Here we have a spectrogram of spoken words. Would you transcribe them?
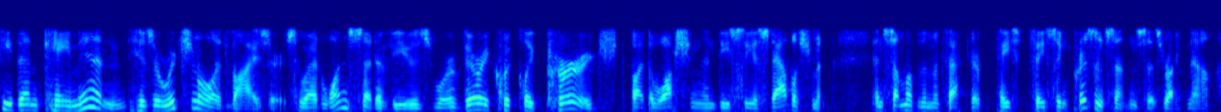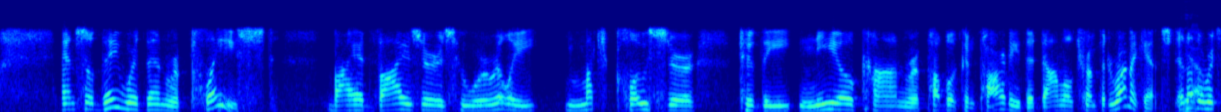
he then came in, his original advisors, who had one set of views, were very quickly purged by the Washington, D.C. establishment. And some of them, in fact, are facing prison sentences right now. And so they were then replaced by advisors who were really much closer to the neocon Republican Party that Donald Trump had run against. In Yeah. other words,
